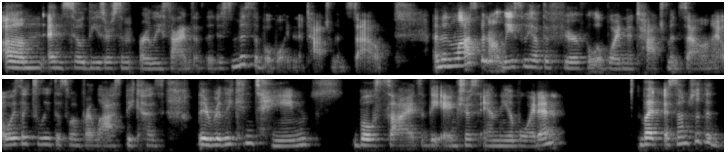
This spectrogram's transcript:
Um, and so these are some early signs of the dismissive avoidant attachment style. And then last but not least, we have the fearful avoidant attachment style. And I always like to leave this one for last because they really contain both sides of the anxious and the avoidant but essentially the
